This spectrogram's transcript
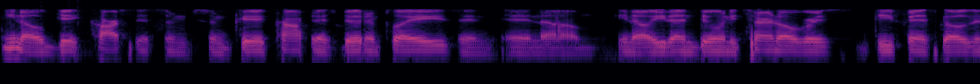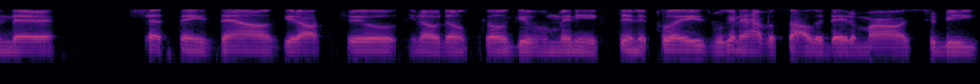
you know, get Carson some some good confidence building plays, and and um, you know he doesn't do any turnovers. Defense goes in there, shuts things down, get off the field. You know, don't don't give them any extended plays. We're gonna have a solid day tomorrow. It should be.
